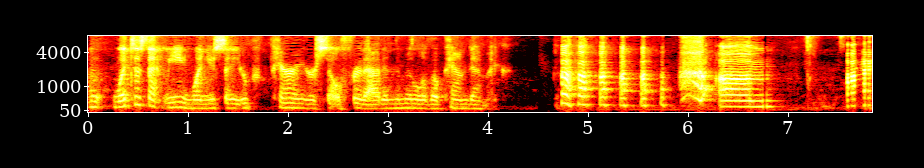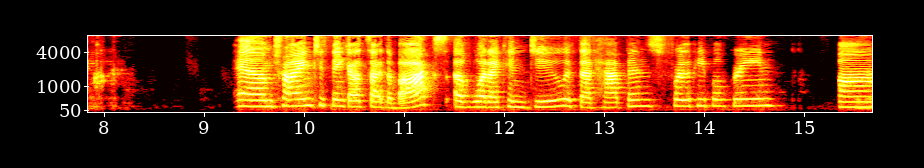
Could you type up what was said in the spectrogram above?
And what does that mean when you say you're preparing yourself for that in the middle of a pandemic? um, am trying to think outside the box of what I can do if that happens for the people of Greene. Um,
